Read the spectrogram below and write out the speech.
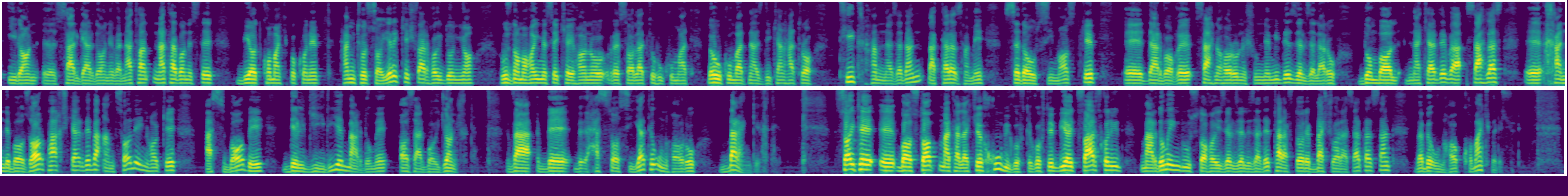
ایران سرگردانه و نتوانسته بیاد کمک بکنه. همینطور سایر کشورهای دنیا روزنامه هایی مثل کیهان و رسالت که حکومت به حکومت نزدیکن حتی تیتر هم نزدن. بدتر از همه صدا و سیماست که در واقع صحنه ها رو نشون نمیده زلزله رو دنبال نکرده و سهل است خنده بازار پخش کرده و امثال اینها که اسباب دلگیری مردم آذربایجان شده و به حساسیت اونها رو برانگیخته. سایت باستاب مطلک خوبی گفته گفته بیایید فرض کنید مردم این روستاهای زلزله زده طرفدار بشار اسد هستند و به اونها کمک برسید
